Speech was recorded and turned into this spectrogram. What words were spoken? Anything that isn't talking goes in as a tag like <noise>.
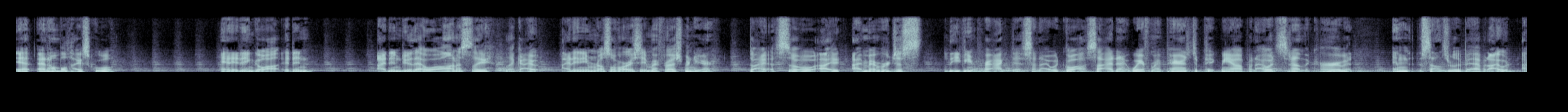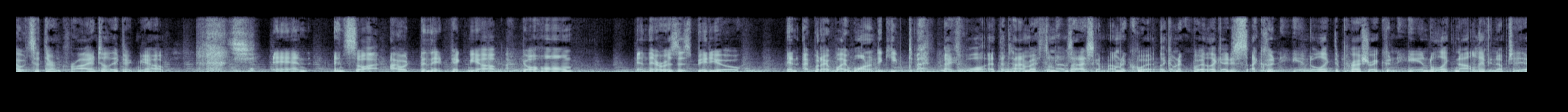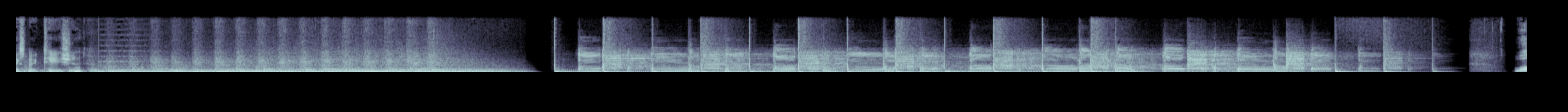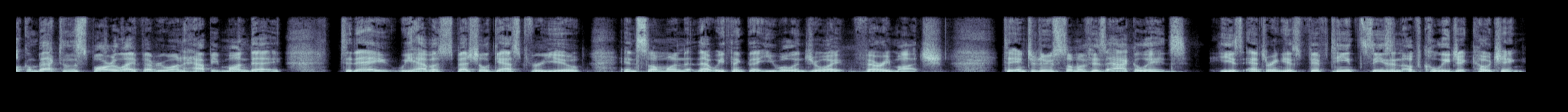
at, at Humboldt High School, and it didn't go out. It didn't. I didn't do that well, honestly. Like I, I didn't even wrestle varsity my freshman year. So I, so I, I remember just leaving practice and I would go outside and I wait for my parents to pick me up and I would sit on the curb and, and it sounds really bad, but I would, I would sit there and cry until they picked me up. <laughs> and, and so I, I would, then they'd pick me up, I'd go home and there was this video and I, but I, I wanted to keep, <laughs> I, well, at the time, I sometimes I just, I'm, I'm to quit. Like I'm to quit. Like I just, I couldn't handle like the pressure. I couldn't handle like not living up to the expectation. Welcome back to the Spar Life, everyone. Happy Monday. Today we have a special guest for you and someone that we think that you will enjoy very much. To introduce some of his accolades, he is entering his 15th season of collegiate coaching.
